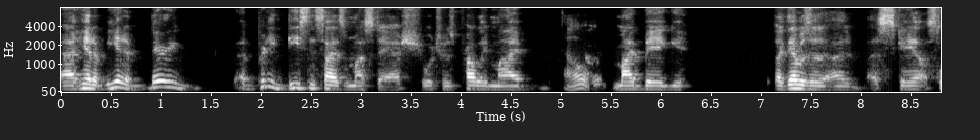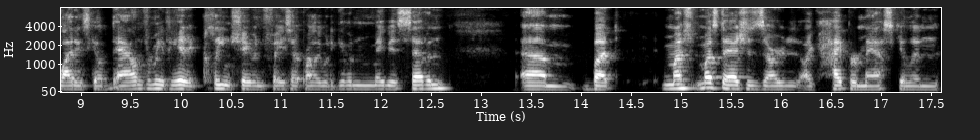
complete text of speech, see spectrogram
uh, he had a he had a very a pretty decent sized mustache, which was probably my oh my big like that was a, a, a scale sliding scale down for me if he had a clean shaven face i probably would have given him maybe a seven um, but mus- mustaches are like hyper masculine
